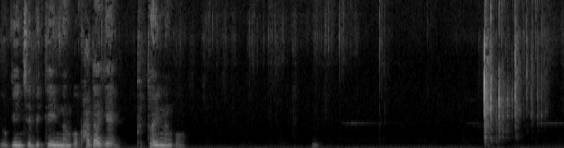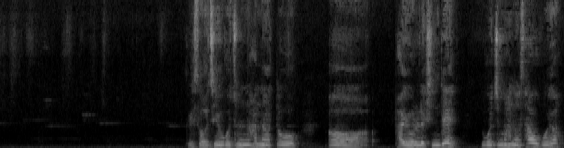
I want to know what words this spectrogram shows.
여기 이제 밑에 있는 거 바닥에 붙어 있는 거. 그래서 어제 요거 좀 하나 또 어, 바이올렛인데 요거 좀 하나 사오고요.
